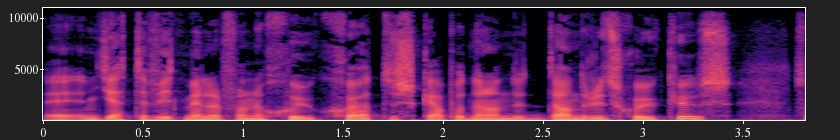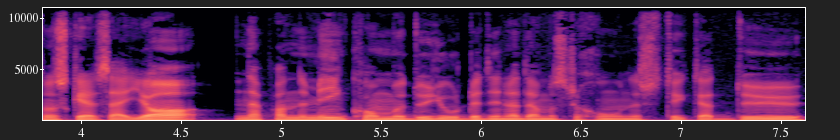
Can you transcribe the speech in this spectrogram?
eh, en jättefint meddelande från en sjuksköterska på Danderyds sjukhus som skrev så här, ja, när pandemin kom och du gjorde dina demonstrationer så tyckte jag att du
